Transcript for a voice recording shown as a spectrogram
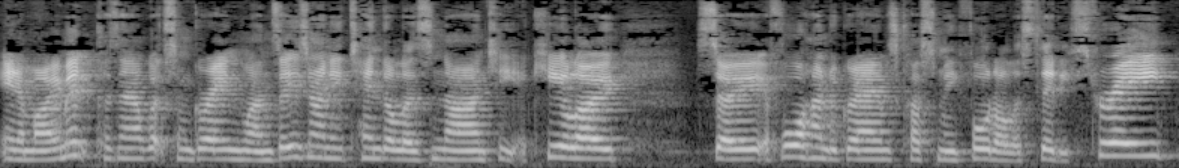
in a moment because now I've got some green ones. These are only $10.90 a kilo. So 400 grams cost me $4.33.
